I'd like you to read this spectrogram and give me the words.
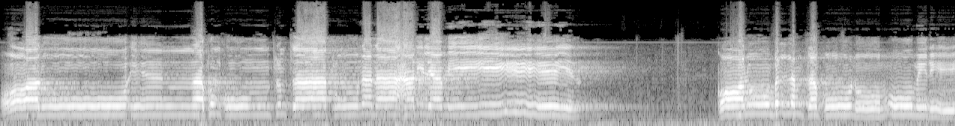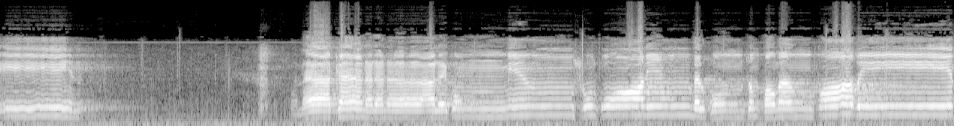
قالوا إنكم كنتم تاتوننا عن اليمين. قالوا بل لم تكونوا مؤمنين. وما كان لنا عليكم من سلطان بل كنتم قوما طاغين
